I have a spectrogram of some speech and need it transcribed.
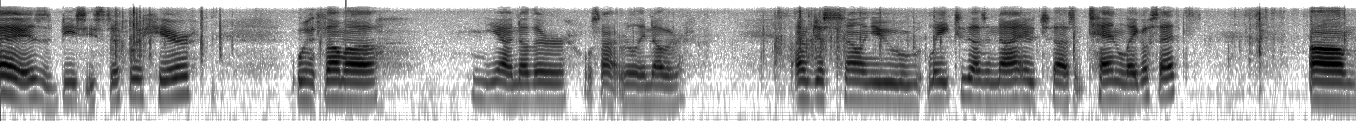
Hey, this is BC Stiffler here with, um, uh, yeah, another, well, it's not really another. I'm just telling you late 2009 or 2010 Lego sets. Um,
